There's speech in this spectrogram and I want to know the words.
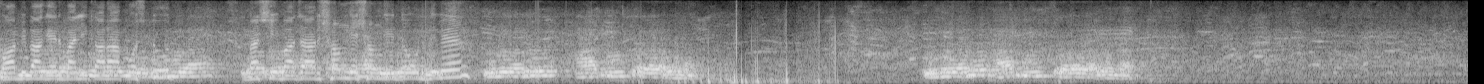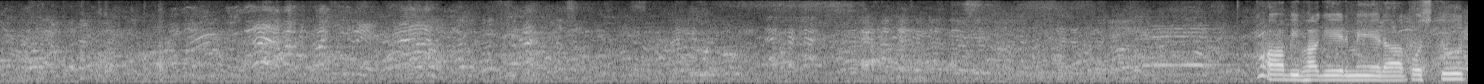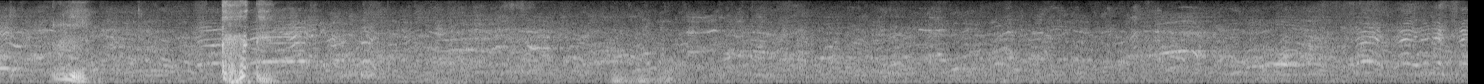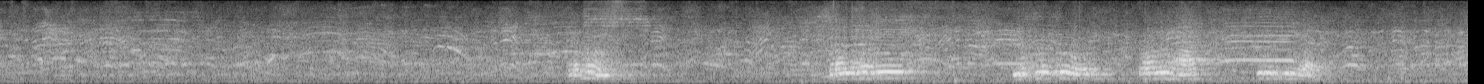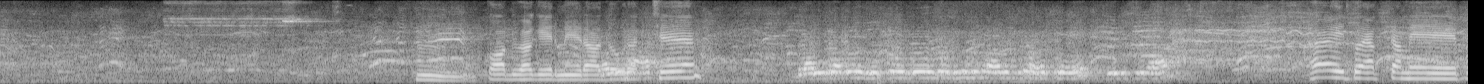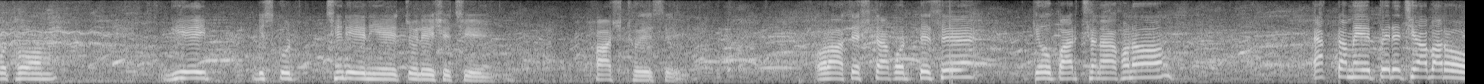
ক বিভাগের বালিকারা প্রস্তুত। বাসি বাজার সঙ্গে সঙ্গে দৌড় দিবে। হাত ইউজ করা যাবে না কোনোভাবে হাত ইউজ করা যাবে না ক বিভাগের মেয়েরা প্রস্তুত এবং বিভাগের মেয়েরা দৌড়াচ্ছে। এই তো একটা মেয়ে প্রথম গিয়েই বিস্কুট ছিঁড়িয়ে নিয়ে চলে এসেছে। ফার্স্ট হয়েছে। ওরা চেষ্টা করতেছে, কেউ পারছে না এখনও। একটা মেয়ে পেরেছে আবারও।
